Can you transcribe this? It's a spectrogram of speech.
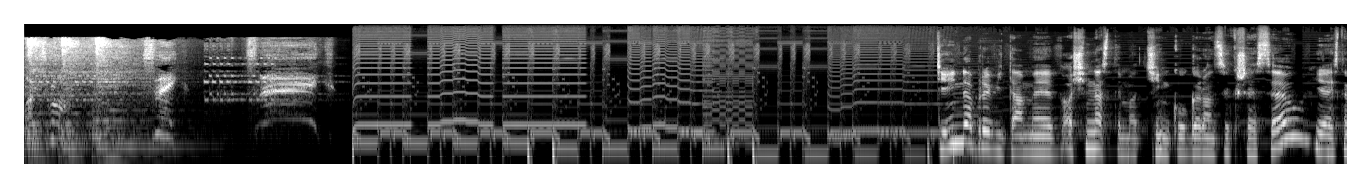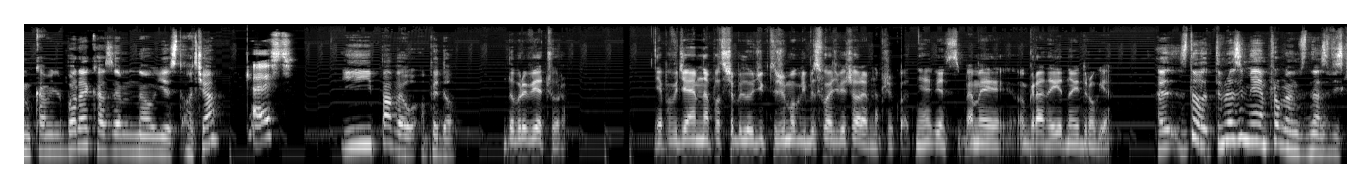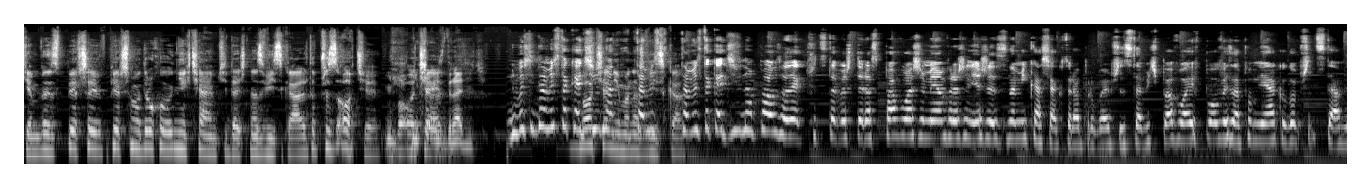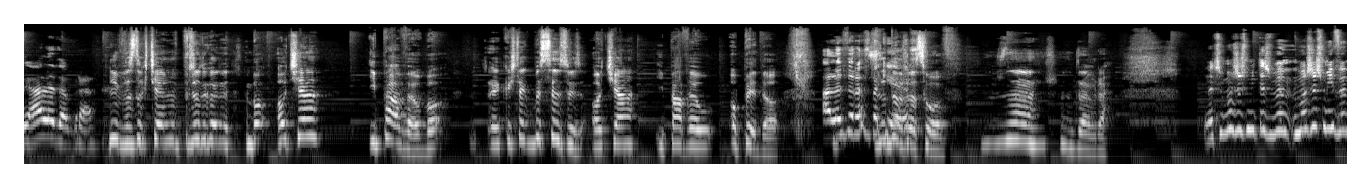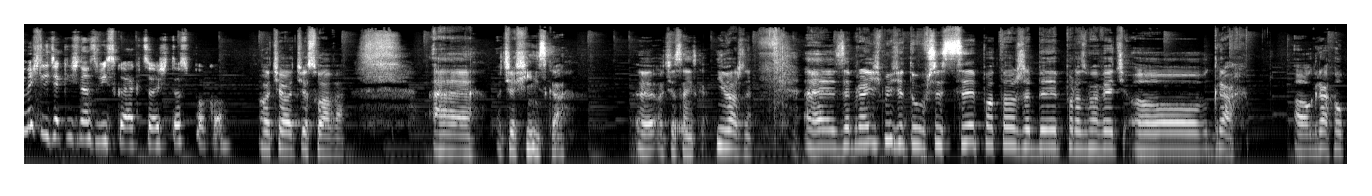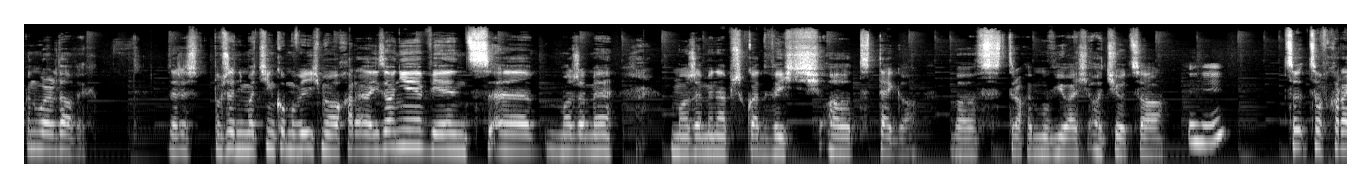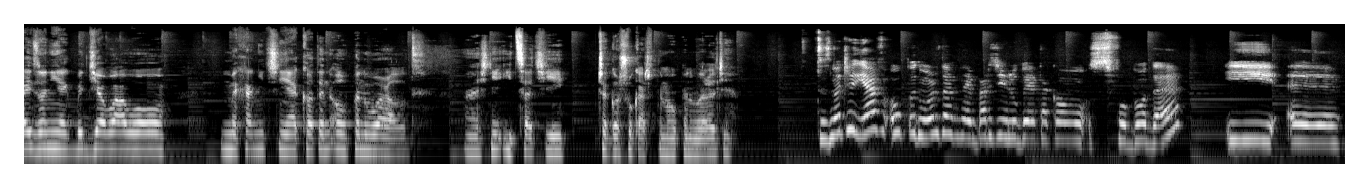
What's wrong? Snake! Snake! Dzień dobry, witamy w 18 odcinku Gorących Krzeseł. Ja jestem Kamil Borek, a ze mną jest Ocia Cześć. i Paweł Opydo. Dobry wieczór. Ja powiedziałem na potrzeby ludzi, którzy mogliby słuchać wieczorem na przykład, nie? Więc mamy ograne jedno i drugie. Ale Znowu, tym razem miałem problem z nazwiskiem, więc w, pierwszej, w pierwszym odruchu nie chciałem ci dać nazwiska, ale to przez Ocie, bo Nie Ocia... chciałem zdradzić. No właśnie tam jest taka Bocia dziwna... nie ma tam, jest, nazwiska. tam jest taka dziwna pauza, jak przedstawiasz teraz Pawła, że miałam wrażenie, że jest z nami Kasia, która próbuje przedstawić Pawła i w połowie zapomniała, kogo przedstawia, ale dobra. Nie, po prostu chciałem na początku, no bo Ocia i Paweł, bo jakoś tak bez sensu jest Ocia i Paweł Opydo. Ale teraz tak Za dużo jest. słów. No, no dobra. Znaczy możesz mi też, wy... możesz mi wymyślić jakieś nazwisko jak coś, to spoko. Ocia Ociosława. E, Ociosińska. E, Ociosańska. Nieważne. E, zebraliśmy się tu wszyscy po to, żeby porozmawiać o grach. O grach open worldowych. Zresztą w poprzednim odcinku mówiliśmy o Horizonie, więc e, możemy, możemy na przykład wyjść od tego, bo trochę mówiłaś Ociu, co, Mhm. co, co w Horizonie jakby działało mechanicznie jako ten open world. Właśnie i co ci, czego szukasz w tym open worldzie? To znaczy ja w open worldach najbardziej lubię taką swobodę i e,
